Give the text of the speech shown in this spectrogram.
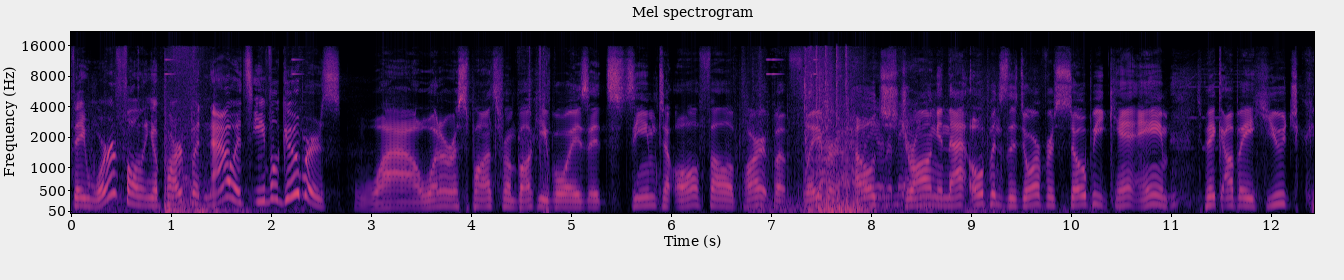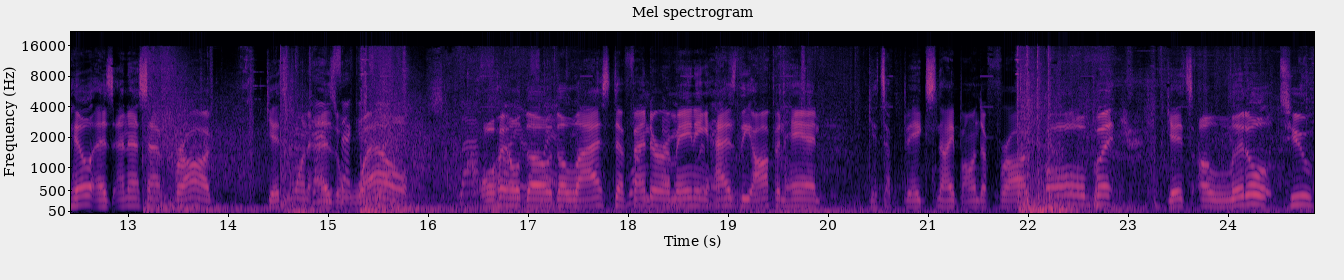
they were falling apart, but now it's Evil Goobers. Wow, what a response from Bucky Boiz. It seemed to all fall apart, but Flavor held strong, and that opens the door for Soapy Can't Aim to pick up a huge kill as NSF Frog gets one as well. Coil, though, the last defender remaining, has the op in hand. Gets a big snipe onto Frog. Oh, but gets a little too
